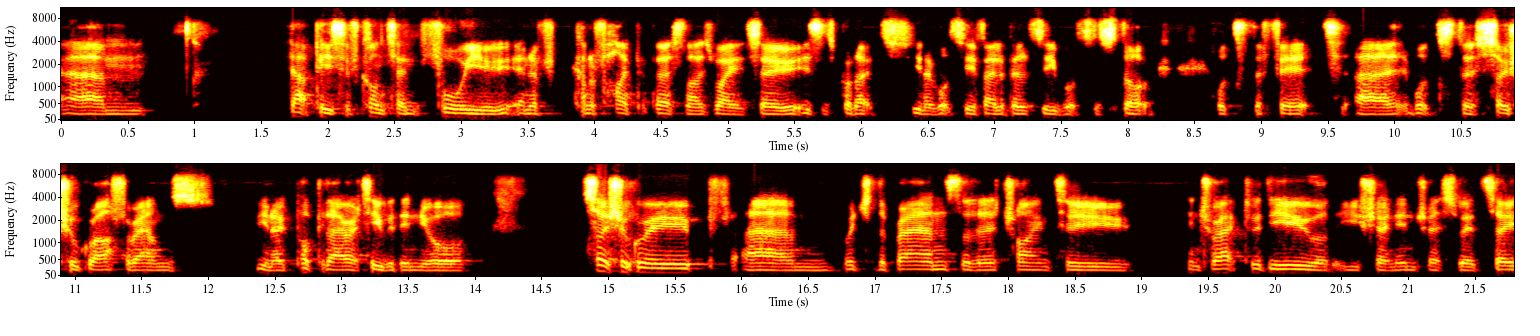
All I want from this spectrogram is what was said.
um, that piece of content for you in a kind of hyper personalized way. So, is this product, you know, what's the availability, what's the stock, what's the fit, uh, what's the social graph around, you know, popularity within your social group, um, which are the brands that are trying to interact with you or that you've shown interest with. So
